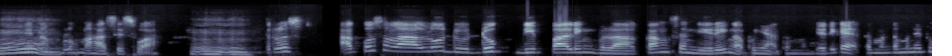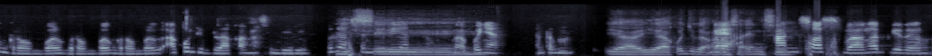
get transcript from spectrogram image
eh, Hmm. 60 mahasiswa. Hmm, hmm. Terus aku selalu duduk di paling belakang sendiri, nggak punya teman. Jadi kayak teman-teman itu gerombol, gerombol, gerombol. Aku di belakang sendiri, udah I sendirian, nggak punya teman. Iya, iya, aku juga Kayak ngerasain sih. Ansos banget gitu.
